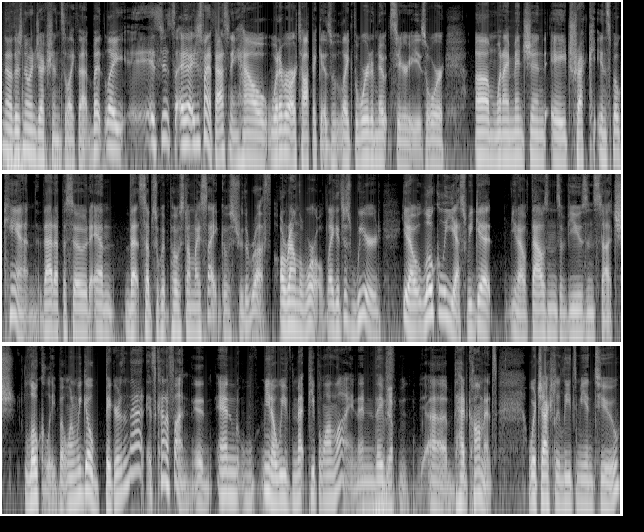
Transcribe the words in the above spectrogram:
No, there's no injections like that. But like, it's just I I just find it fascinating how whatever our topic is, like the Word of Note series, or um, when I mentioned a trek in Spokane, that episode and that subsequent post on my site goes through the roof around the world. Like it's just weird. You know, locally, yes, we get you know thousands of views and such locally, but when we go bigger than that, it's kind of fun. It, and you know, we've met people online and they've Yep. uh, had comments, which actually leads me into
